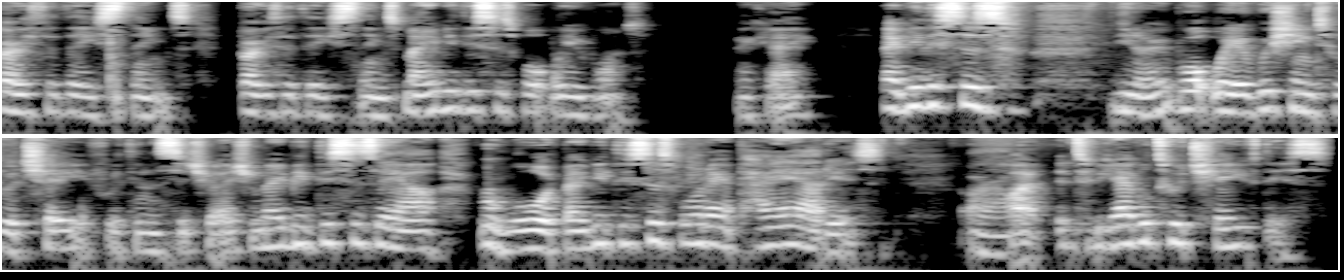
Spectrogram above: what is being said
Both of these things, both of these things. Maybe this is what we want. Okay. Maybe this is, you know, what we're wishing to achieve within the situation. Maybe this is our reward. Maybe this is what our payout is. All right. To be able to achieve this.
